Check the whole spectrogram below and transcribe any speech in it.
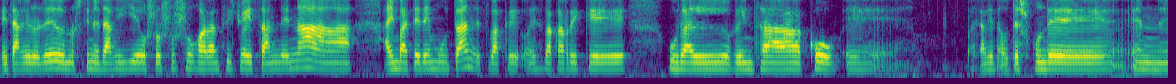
eta gero ere Donostin eragile oso oso garrantzitsua izan dena hainbat ere mutan, ez, ez bakarrik e, udalgintzako e, bazakit, hauteskundeen e,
